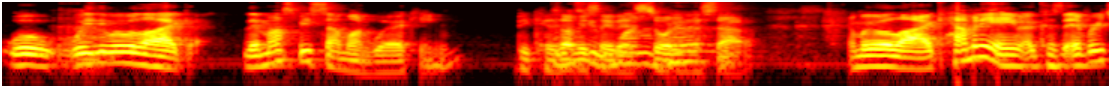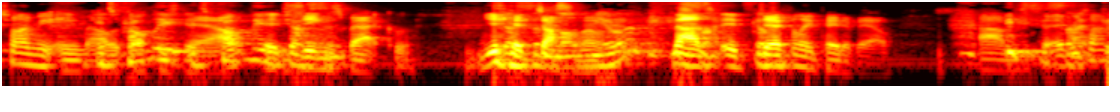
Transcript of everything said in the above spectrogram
Well, we, we were like, there must be someone working because must be obviously they're sorting this out. And we were like, how many emails? Because every time you email It's the probably- doctors it's now, it Justin- zings back. Yeah, Justin Justin. No, It's it's, like, it's definitely Peter Bell. Um, so every time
